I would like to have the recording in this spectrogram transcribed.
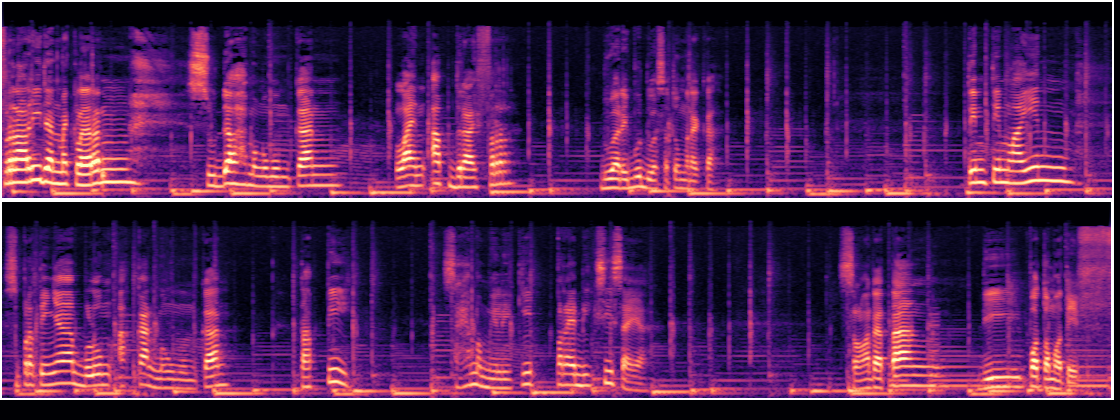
Ferrari dan McLaren sudah mengumumkan line up driver 2021 mereka. Tim-tim lain sepertinya belum akan mengumumkan, tapi saya memiliki prediksi saya. Selamat datang di Potomotif.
